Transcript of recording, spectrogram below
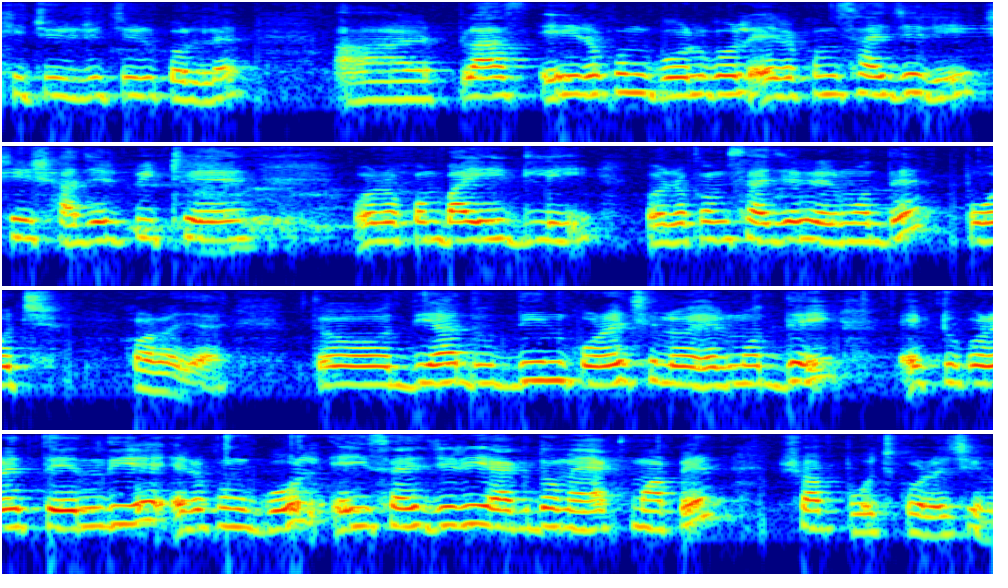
খিচুড়ি টিচুড়ি করলে। আর প্লাস এই রকম গোল গোল এরকম সাইজেরই সেই সাজের পিঠে, ওরকম বা ইডলি, ওরকম সাইজের এর মধ্যে পোচ করা যায়। তো দিয়া দুদিন করেছিল, এর মধ্যেই একটু করে তেল দিয়ে এরকম গোল, এই সাইজেরই একদম এক মাপের সব পোচ করেছিল।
